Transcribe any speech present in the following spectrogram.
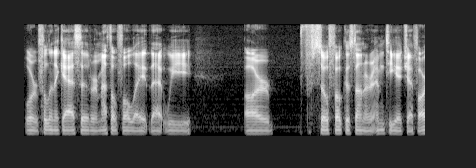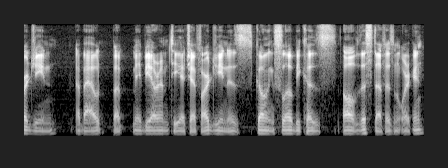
or folinic acid or methylfolate that we are so focused on our MTHFR gene about, but maybe our MTHFR gene is going slow because all of this stuff isn't working.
